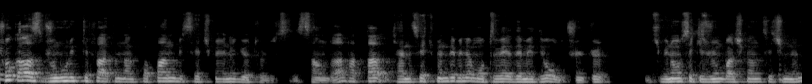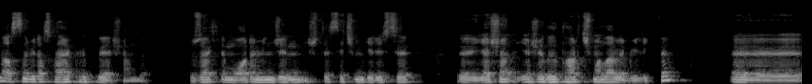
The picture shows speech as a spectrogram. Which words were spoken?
Çok az Cumhur İttifakı'ndan kopan bir seçmeni götürdü sandığa. Hatta kendi seçmeninde bile motive edemediği oldu. Çünkü 2018 Cumhurbaşkanlığı seçimlerinde aslında biraz hayal kırıklığı yaşandı. Özellikle Muharrem İnce'nin işte seçim gerisi e, yaşa, yaşadığı tartışmalarla birlikte. Ee,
